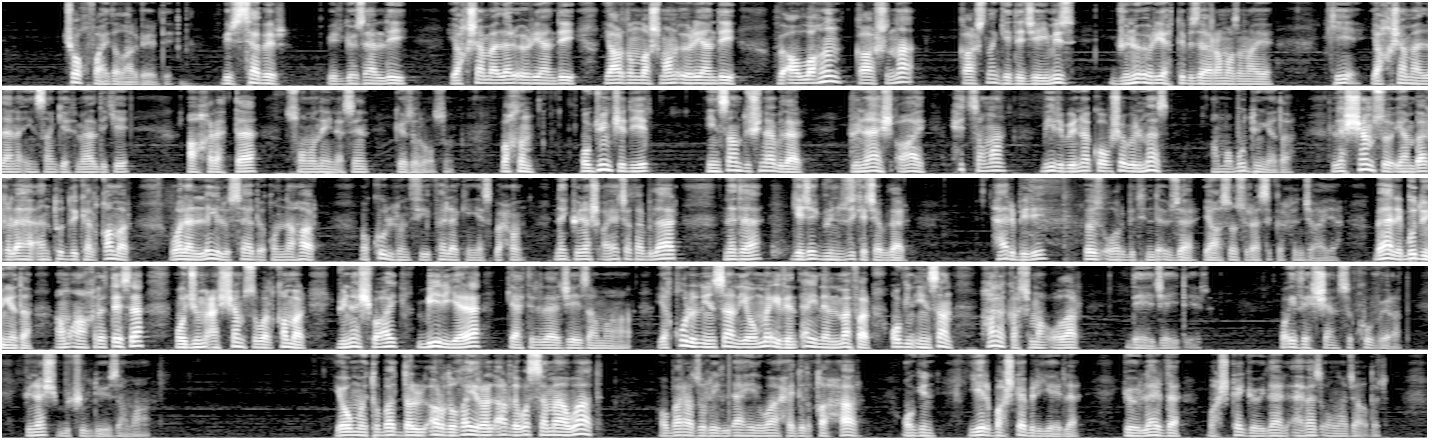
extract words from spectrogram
çox faydalar verdi. Bir səbir, bir gözəllik, yaxşı əməllər öyrəndi, yardımlaşmanı öyrəndi və Allahın qarşısına qarşısına gedəcəyimiz günü öyrətdi bizə Ramazan ayı ki, yaxşı əməllərlə insan getməlidir ki, axirətdə sonu neynəsin, gözəl olsun. Baxın, o gün ki deyir, insan düşünə bilər, günəş, ay heç zaman bir-birinə qovuşa bilməz. Amma bu dünyada Ləşşəmsu yənbəği ləhə ən tudrikəl qamar və ləl-leylu səbiqun nəhar və kullun fi fələkin yəsbəhun. Nə günəş aya çata bilər, nə də gecə gündüzü keçə bilər. Hər biri öz orbitində üzər. Yasin surəsi 40-cı ayə. Bəli, bu dünyada, amma axirətdə isə o cüm'əş-şəmsu vəl-qamar, günəş və ay bir yerə gətiriləcək zaman. Yəqulul insan yevmə izin əynəl məfər. O gün insan hara qaçmaq olar deyəcəkdir. Və izə şəmsu kuvvirat. Günəş büküldüyü zaman. Yevmə tubaddalul ardu qayrəl ardı və səmavat. Və barazu lillahil vahidil qahhar. O gün yer başqa bir yerlə, göylər də başqa göylərlə əvəz olunacaqdır.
